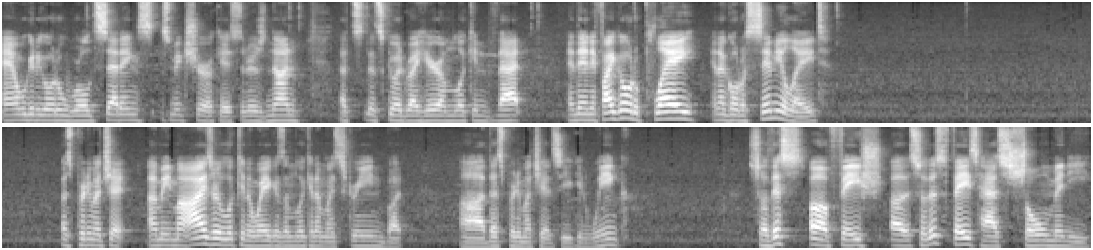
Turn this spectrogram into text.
and we're going to go to World Settings. Just make sure, okay, so there's none. That's, that's good right here. I'm looking at that. And then if I go to play and I go to simulate, that's pretty much it. I mean, my eyes are looking away because I'm looking at my screen, but uh, that's pretty much it. So you can wink. So this uh, face, uh, so this face has so many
